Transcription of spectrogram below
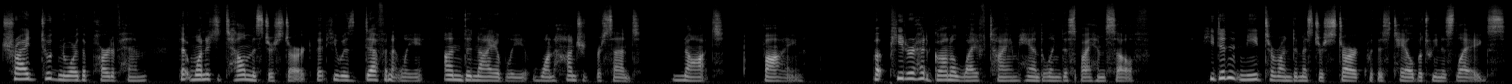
tried to ignore the part of him that wanted to tell Mr. Stark that he was definitely, undeniably, 100% not fine. But Peter had gone a lifetime handling this by himself. He didn't need to run to Mr. Stark with his tail between his legs.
